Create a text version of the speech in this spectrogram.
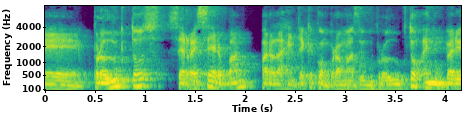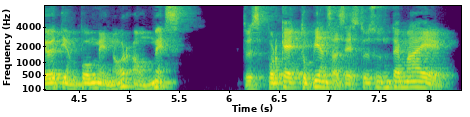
eh, productos se reservan para la gente que compra más de un producto en un periodo de tiempo menor a un mes. Entonces, porque tú piensas, esto es un tema de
